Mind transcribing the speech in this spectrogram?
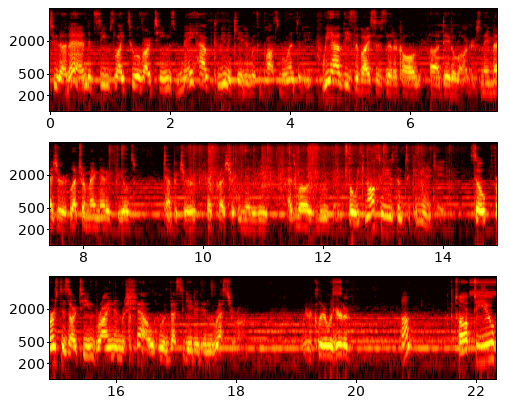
to that end, it seems like two of our teams may have communicated with a possible entity. We have these devices that are called uh, data loggers, and they measure electromagnetic fields, temperature, air pressure, humidity, as well as movement. But we can also use them to communicate. So first is our team, Brian and Rochelle, who investigated in the restaurant. We're clearly here to Oh, talk to you.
